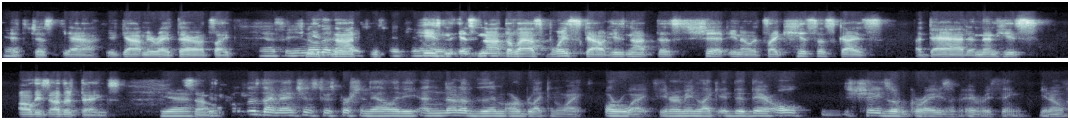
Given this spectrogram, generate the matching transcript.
Yeah. It's just yeah, you got me right there. It's like Yeah, so you know He's that not-. You know he's it- it's not the last Boy Scout. He's not this shit. You know, it's like he's this guy's a dad, and then he's all these other things. Yeah, So- all those dimensions to his personality, and none of them are black and white or white. You know what I mean? Like it, they're all shades of grays of everything. You know,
